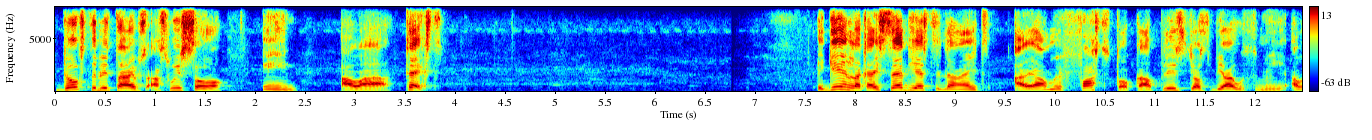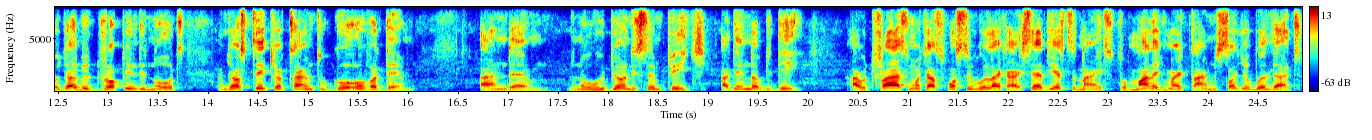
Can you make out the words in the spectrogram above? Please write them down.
Those three types as we saw in our text. Again, like I said yesterday night, I am a fast talker. Please just bear with me. I will just be dropping the notes and just take your time to go over them. And, um, you know, we'll be on the same page at the end of the day. I will try as much as possible, like I said yesterday night, to manage my time in such a way that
